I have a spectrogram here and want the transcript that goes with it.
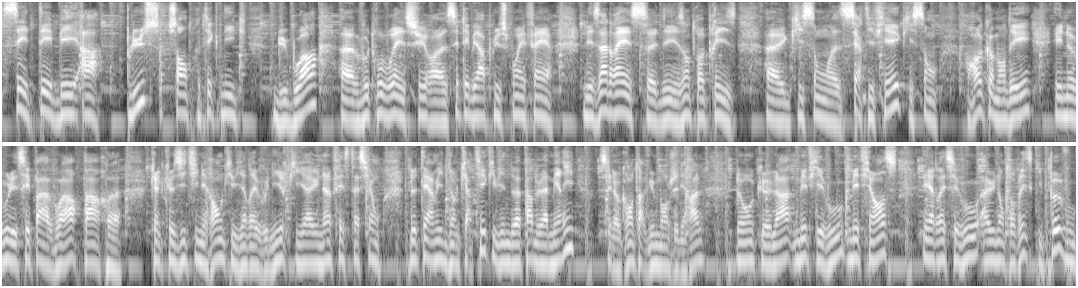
CTBA Centre technique du bois. vous trouverez sur ctba+.fr les adresses des entreprises euh, qui sont euh, certifiées, qui sont recommandées, et ne vous laissez pas avoir par euh, quelques itinérants qui viendraient vous dire qu'il y a une infestation de termites dans le quartier qui viennent de la part de la mairie. C'est le grand argument général. Donc là, méfiez-vous, méfiance, et adressez-vous à une entreprise qui peut vous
